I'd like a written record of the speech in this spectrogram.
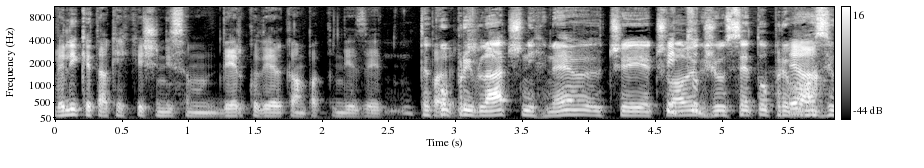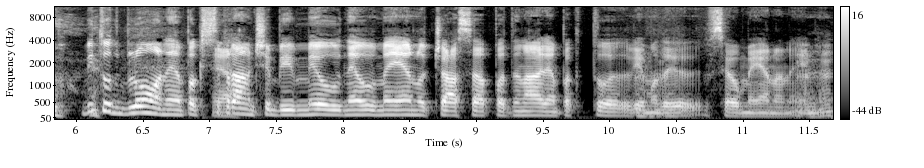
veliko je takih, ki še nisem dirko, dirka, ampak ni zdaj. Tako pač- privlačnih, ne? če je človek tudi- že vse to prevozil. Ja, bi tudi bilo, ne, ampak se Ja. ja. pravi, če bi imel neomejeno časa, pa denarja, ampak to vemo, da je vse omejeno. Ne, in,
